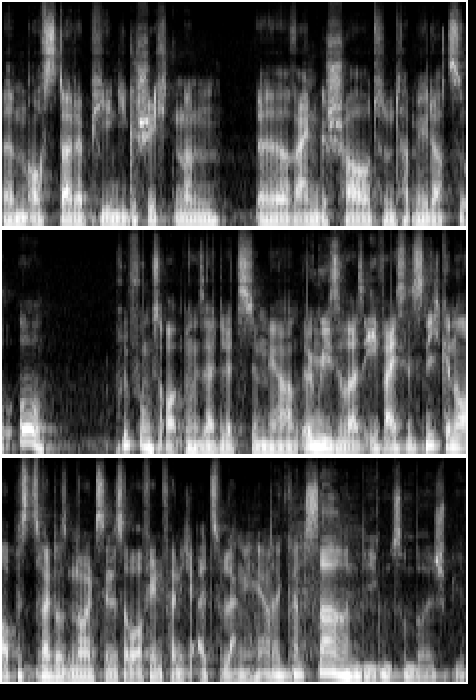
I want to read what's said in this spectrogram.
ähm, auf Startup in die Geschichten dann äh, reingeschaut und habe mir gedacht so, oh, Prüfungsordnung seit letztem Jahr. Irgendwie sowas. Ich weiß jetzt nicht genau, ob es 2019 ist, aber auf jeden Fall nicht allzu lange her. Dann kann es daran liegen zum Beispiel.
